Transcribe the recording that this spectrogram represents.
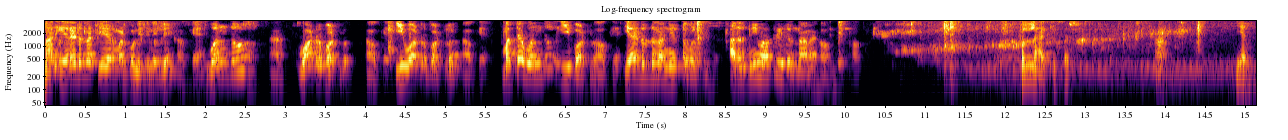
ನಾನು ಎರಡನ್ನ ಕ್ಲಿಯರ್ ಮಾಡ್ಕೊಂಡಿದ್ದೀನಿ ಇಲ್ಲಿ. ಓಕೆ ಒಂದು. ವಾಟರ್ ಬಾಟ್ಲು ಓಕೆ ಈ ವಾಟರ್ ಬಾಟ್ಲು ಓಕೆ ಮತ್ತೆ ಒಂದು ಈ ಬಾಟ್ಲು ಓಕೆ ಎರಡರದ್ದು ನಾನು ನೀರು ತಗೊಳ್ತೀನಿ. ಅದ್ರ ನೀವು ಹಾಕ್ರಿ ಇದ್ರ ನಾನು ಹಾಕ್ತೀನಿ. ಫುಲ್ ಹಾಕಿ ಸರ್ ಹಾ. ಎಸ್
